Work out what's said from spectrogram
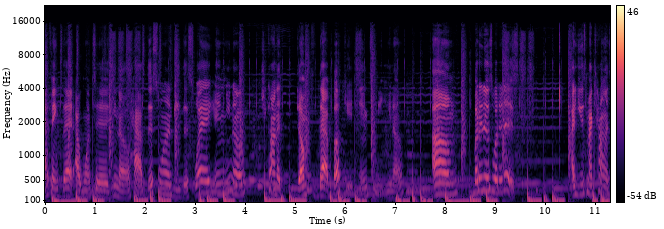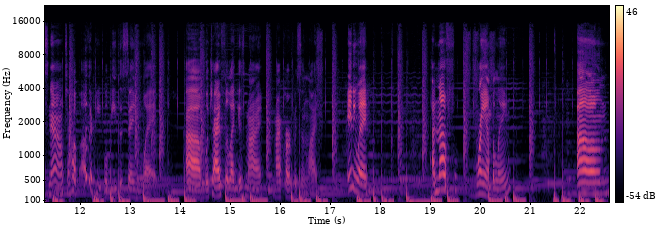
I think that I want to, you know, have this one be this way. And, you know, she kind of dumped that bucket into me, you know? Um, but it is what it is. I use my talents now to help other people be the same way, um, which I feel like is my my purpose in life. Anyway, enough rambling. Um,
